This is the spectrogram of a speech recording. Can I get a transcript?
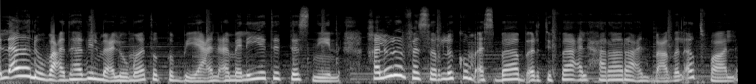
الآن وبعد هذه المعلومات الخبرات الطبية عن عملية التسنين. خلونا نفسر لكم أسباب ارتفاع الحرارة عند بعض الأطفال.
